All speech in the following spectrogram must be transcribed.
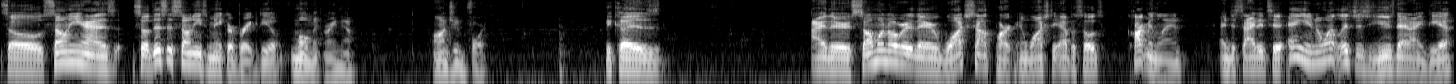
So Sony has so this is Sony's make or break deal moment right now on June 4th. Because either someone over there watched South Park and watched the episodes Cartman Land and decided to, hey, you know what? Let's just use that idea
